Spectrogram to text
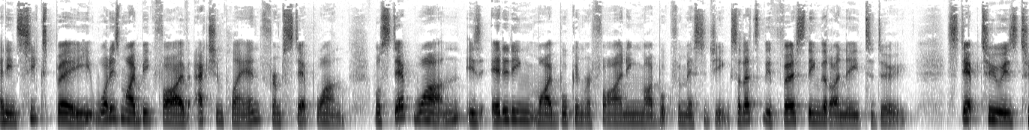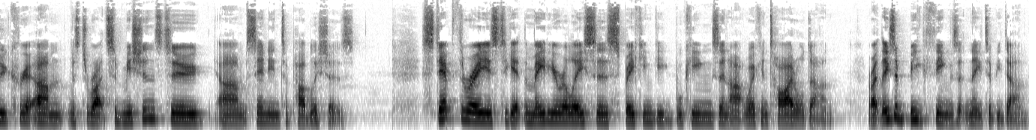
and in 6B, what is my big five action plan from step one? Well, step one is editing my book and refining my book for messaging. So that's the first thing that I need to do. Step two is to create um, is to write submissions to um, send in to publishers. Step three is to get the media releases, speaking gig bookings, and artwork and title done. Right, these are big things that need to be done.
